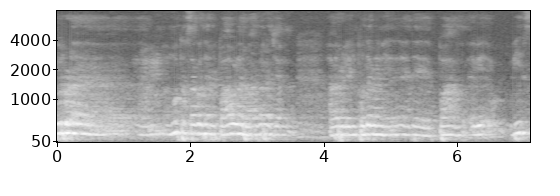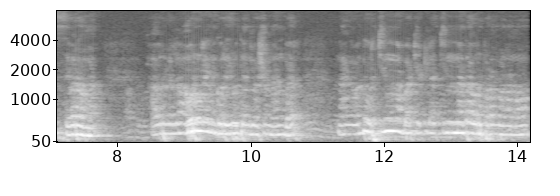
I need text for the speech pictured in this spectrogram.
இவரோட மூத்த சகோதரர் பாவலர் வரதராஜன் அவர்களின் புதல்வன் இது பா வி- வி சிவராமன். அவர்கள்லாம் அவர்களும் எனக்கு ஒரு இருபத்தஞ்சி வருஷம் நண்பர். நாங்கள் வந்து ஒரு சின்ன பட்ஜெட்டில் சின்னதாக ஒரு படம் பண்ணணும்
